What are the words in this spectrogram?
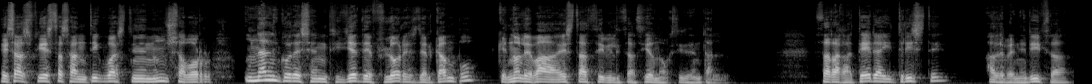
Esas fiestas antiguas tienen un sabor, un algo de sencillez de flores del campo que no le va a esta civilización occidental. Zaragatera y triste, advenediza,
